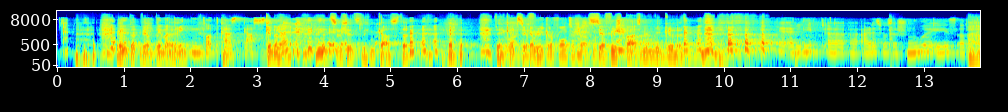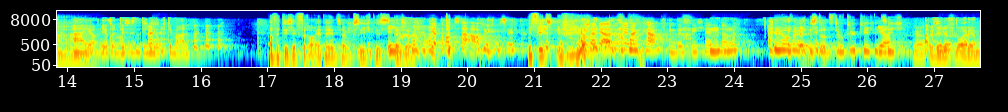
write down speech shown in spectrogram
Wir haben, da, wir haben, Wir haben einen dritten Podcast-Gast Genau, hier. einen zusätzlichen Gast. Der Macht gerade sich sehr, ein viel- Mikrofon zu schaffen. sehr viel Spaß mit dem Mikro hat. Ja, er liebt äh, äh, alles, was eine Schnur ist. Oder ein Ah Arm. ja, ja gut, das ist natürlich optimal. Aber diese Freude in seinem Gesicht ist, Ja. also, Ja, trotz der Augenentzündung. ich finde es, Er schaut ja aus, als wenn er einen Kampf hinter sich hätte. Aber ja, aber er ist trotzdem glücklich in Ja. sich. Ja, der Absolut. liebe Florian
